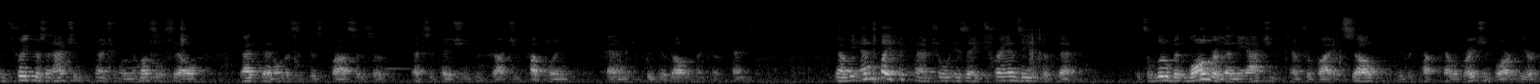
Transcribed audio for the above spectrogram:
it triggers an action potential in the muscle cell that then elicits this process of excitation, contraction, coupling, and the development of tension. Now, the end plate potential is a transient event. It's a little bit longer than the action potential by itself. See the top calibration bar here,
